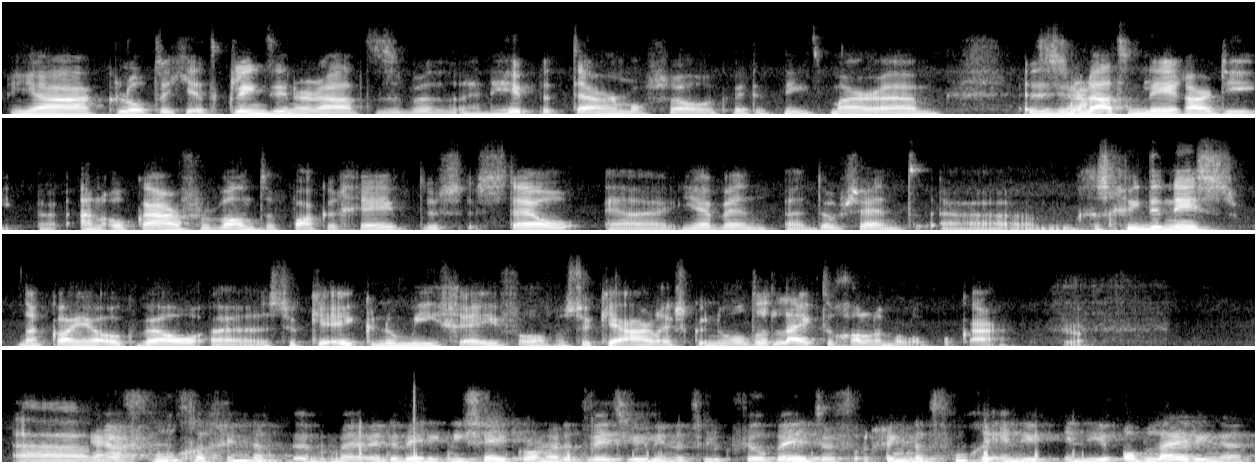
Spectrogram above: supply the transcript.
ja klopt. Dat je, het klinkt inderdaad het is een, een hippe term of zo. Ik weet het niet. Maar ehm, het is Ja. inderdaad een leraar die eh, aan elkaar verwante vakken geeft. Dus stel, eh, jij bent eh, docent ehm, geschiedenis. Dan kan je ook wel eh, een stukje economie geven of een stukje aardrijkskunde. Want dat lijkt toch allemaal op elkaar. Ja. Ehm, Ja, vroeger ging dat, eh, dat weet ik niet zeker hoor, maar dat weten jullie natuurlijk veel beter. Ging dat vroeger in die, in die opleidingen,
